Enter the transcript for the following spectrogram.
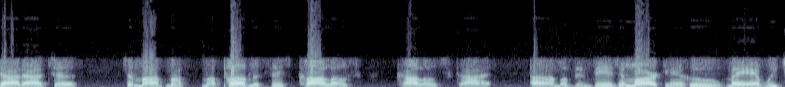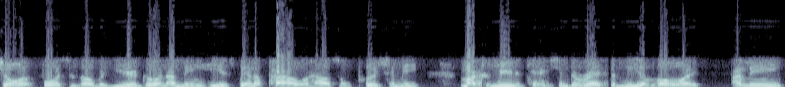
shout out to to my my, my publicist Carlos Carlos Scott um, of Envision Marketing, who man we joined forces over a year ago, and I mean he has been a powerhouse on pushing me. My communication director Mia Lloyd. I mean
